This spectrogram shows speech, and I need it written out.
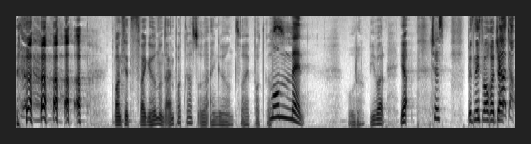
Waren es jetzt zwei Gehirne und ein Podcast oder ein Gehirn, zwei Podcasts? Moment. Oder wie war? Ja, Tschüss. bis nächste Woche. Ciao. ciao.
